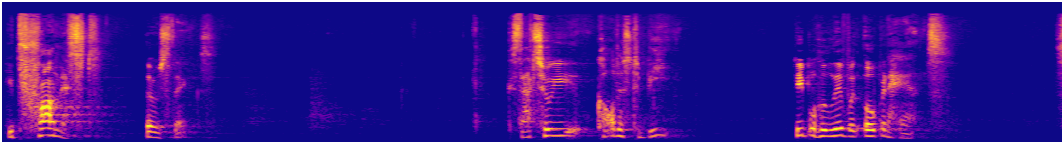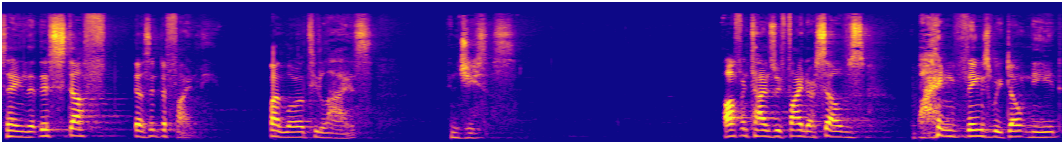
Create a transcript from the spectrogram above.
He promised those things. Because that's who He called us to be. People who live with open hands, saying that this stuff doesn't define me. My loyalty lies in Jesus. Oftentimes, we find ourselves buying things we don't need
